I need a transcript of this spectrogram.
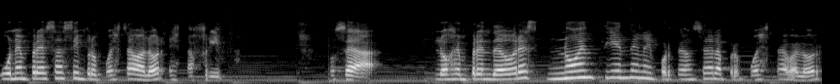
una empresa sin propuesta de valor está frita. O sea, los emprendedores no entienden la importancia de la propuesta de valor,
